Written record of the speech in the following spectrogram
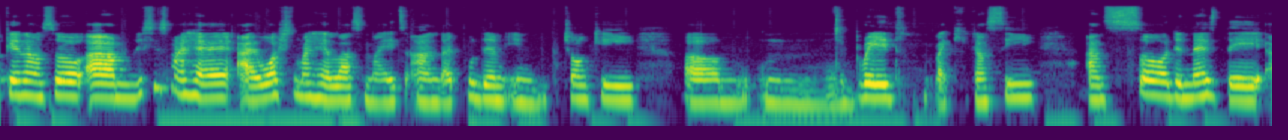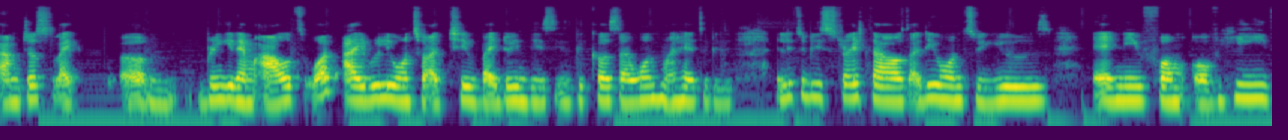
okay now so um this is my hair. I washed my hair last night and i put them in chunky um mm, braid like you can see. And so the next day i'm just like um, bringing them out. What I really want to achieve by doing this is because I want my hair to be a little bit stretched out. I didn't want to use any form of heat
